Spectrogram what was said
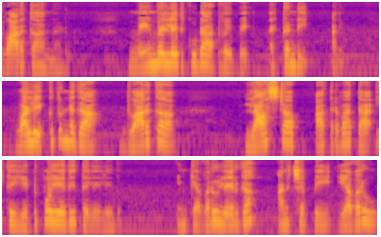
ద్వారకా అన్నాడు. మేం వెళ్ళేది కూడా అటువైపే. ఎక్కండి అని. వాళ్ళు ఎక్కుతుండగా ద్వారక లాస్ట్ స్టాప్ ఆ తర్వాత ఇక ఎటుపోయేది తెలియలేదు. ఇంకెవరూ లేరుగా? అని చెప్పి ఎవరూ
